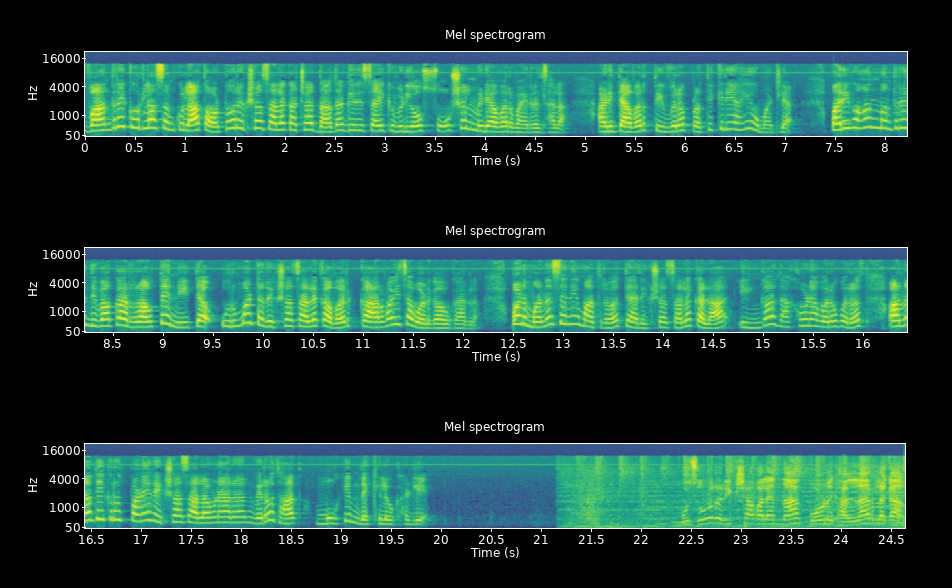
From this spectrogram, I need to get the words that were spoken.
वांद्रे कुर्ला संकुलात ऑटो रिक्षा चालकाच्या दादागिरीचा एक व्हिडिओ सोशल मीडियावर व्हायरल झाला आणि त्यावर तीव्र प्रतिक्रियाही उमटल्या. परिवहन मंत्री दिवाकर रावतेंनी त्या उर्मट रिक्षा चालकावर कारवाईचा वडगा उगारला पण मनसेने मात्र त्या रिक्षा चालकाला इंगा दाखवण्याबरोबरच अनधिकृतपणे रिक्षा चालवणाऱ्यांविरोधात मोहीम देखील उघडली आहे. मुजोर रिक्षावाल्यांना कोण घालणार लगाम?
